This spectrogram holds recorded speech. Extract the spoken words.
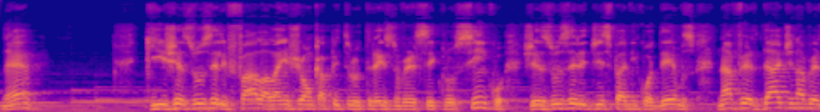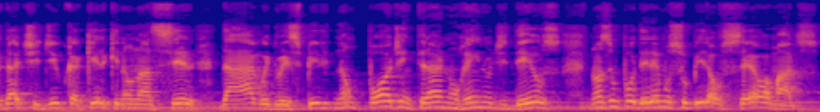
né? Que Jesus ele fala lá em João capítulo 3, no versículo 5, Jesus ele diz para Nicodemos: "Na verdade, na verdade te digo que aquele que não nascer da água e do espírito não pode entrar no reino de Deus. Nós não poderemos subir ao céu, amados.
